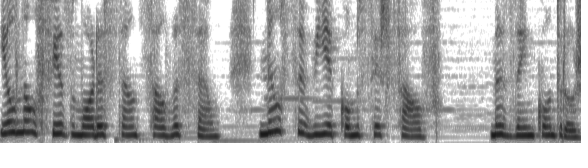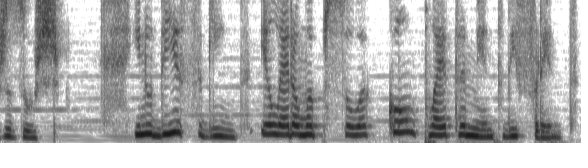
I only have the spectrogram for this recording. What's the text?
Ele não fez uma oração de salvação, não sabia como ser salvo, mas encontrou Jesus. E no dia seguinte, ele era uma pessoa completamente diferente.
